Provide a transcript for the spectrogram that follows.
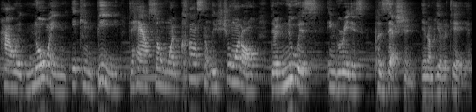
how annoying it can be to have someone constantly showing off their newest and greatest possession. And I'm here to tell you.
